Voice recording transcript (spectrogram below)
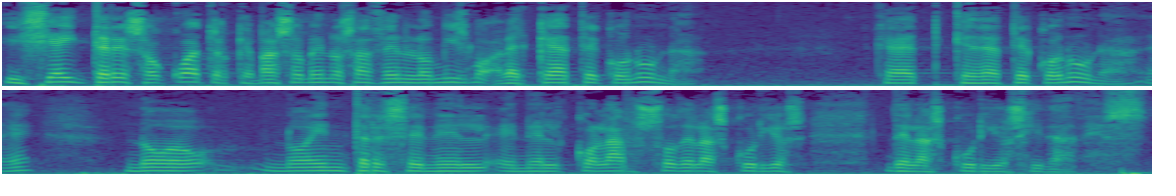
Y si hay tres o cuatro que más o menos hacen lo mismo a ver quédate con una quédate con una ¿eh? no, no entres en el, en el colapso de las, curios, de las curiosidades.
